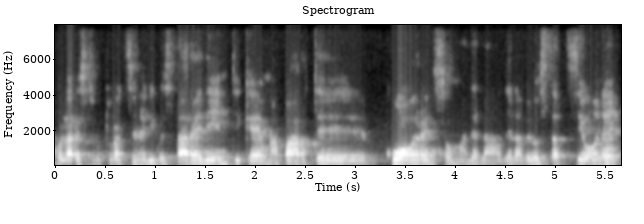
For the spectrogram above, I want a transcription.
con, la ristrutturazione di quest'area denti che è una parte cuore insomma, della, della velostazione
